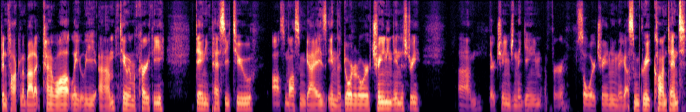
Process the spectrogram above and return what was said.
been talking about it kind of a lot lately. Um, Taylor McCarthy, Danny Pessy, two awesome, awesome guys in the door to door training industry. Um, they're changing the game for solar training. They got some great content.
